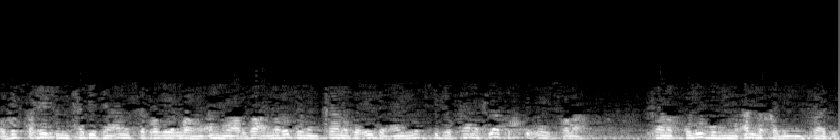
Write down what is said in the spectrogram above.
وفي الصحيح من حديث أنس رضي الله عنه وأرضاه أن رجلا كان بعيدا عن المسجد وكانت لا تخطئه صلاة كانت قلوبهم معلقة بالمساجد.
